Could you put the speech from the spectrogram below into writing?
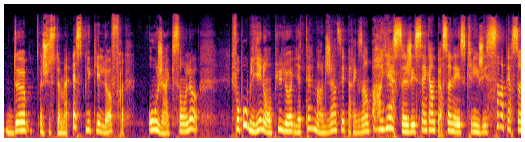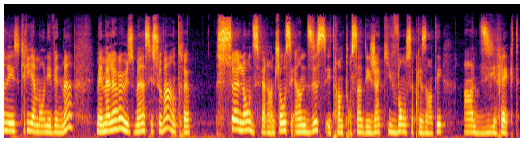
de justement expliquer l'offre aux gens qui sont là. Il ne faut pas oublier non plus, là, il y a tellement de gens, tu sais, par exemple, oh yes, j'ai 50 personnes inscrites, j'ai 100 personnes inscrites à mon événement, mais malheureusement, c'est souvent entre selon différentes choses, c'est entre 10 et 30% des gens qui vont se présenter en direct.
